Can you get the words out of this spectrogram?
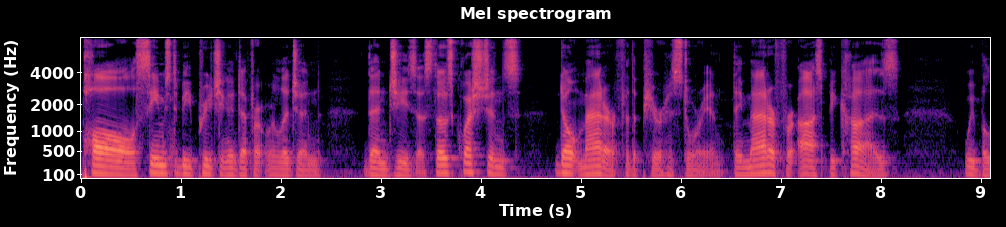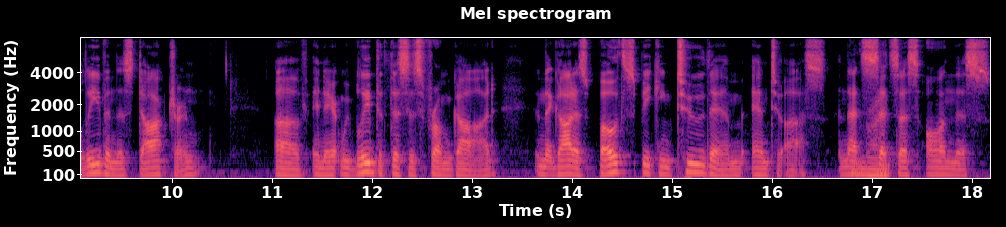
Paul seems to be preaching a different religion than Jesus. Those questions don't matter for the pure historian. They matter for us because we believe in this doctrine of inerrant. We believe that this is from God and that God is both speaking to them and to us. And that right. sets us on this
